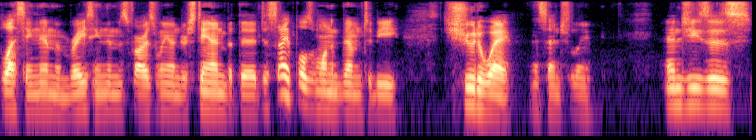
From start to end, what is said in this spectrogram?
blessing them, embracing them as far as we understand, but the disciples wanted them to be shooed away, essentially. And Jesus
